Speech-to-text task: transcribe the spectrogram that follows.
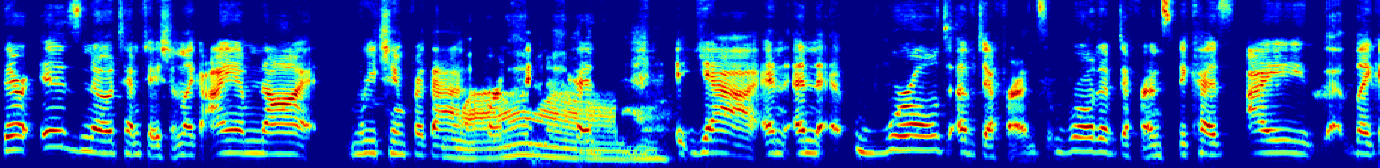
there is no temptation. Like I am not reaching for that wow. yeah and and world of difference world of difference because i like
